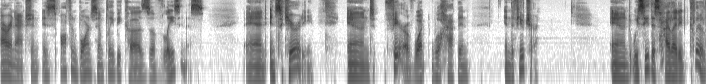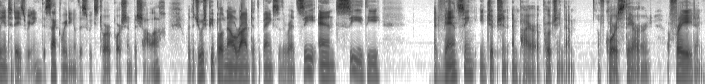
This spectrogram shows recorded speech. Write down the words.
our inaction is often born simply because of laziness and insecurity and fear of what will happen in the future. And we see this highlighted clearly in today's reading, the second reading of this week's Torah portion, Beshalach, where the Jewish people have now arrived at the banks of the Red Sea and see the advancing Egyptian empire approaching them. Of course, they are afraid and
